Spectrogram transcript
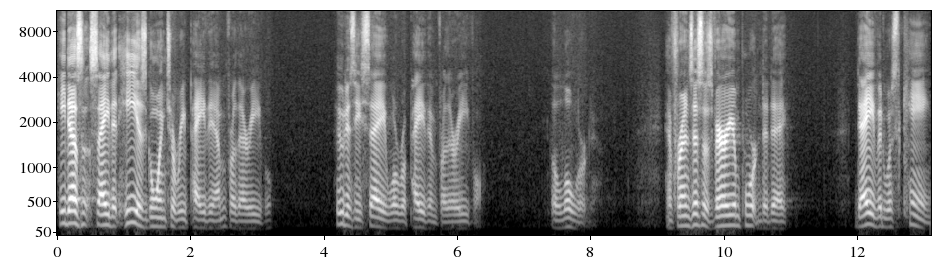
He doesn't say that he is going to repay them for their evil. Who does he say will repay them for their evil? The Lord. And friends, this is very important today. David was king.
